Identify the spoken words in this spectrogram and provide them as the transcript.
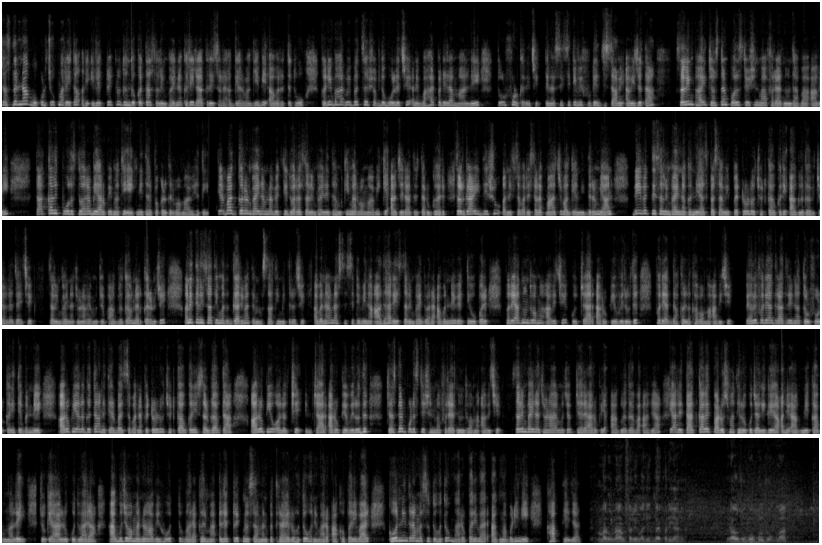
જસદણના ગોકુળ ચોકમાં રહેતા અને ઇલેક્ટ્રિકનો ધંધો કરતા સલીમભાઈના ઘરે રાત્રે સાડા અગિયાર વાગ્યે બે આવારા તત્વો ઘરની બહાર વિભત્સ શબ્દો બોલે છે અને બહાર પડેલા માલને તોડફોડ કરે છે. તેના સીસીટીવી ફૂટેજ સામે આવી જતા સલીમભાઈ જસદણ પોલીસ સ્ટેશનમાં ફરિયાદ નોંધાવવા આવી. તાત્કાલિક પોલીસ દ્વારા બે આરોપીમાંથી એકની ધરપકડ કરવામાં આવી હતી. ત્યારબાદ કરણભાઈ નામના વ્યક્તિ દ્વારા સલીમભાઈને ધમકી મારવામાં આવી કે આજે રાત્રે તારું ઘર સળગાવી દેશું અને સવારે સાડા પાંચ વાગ્યાની દરમિયાન બે વ્યક્તિ સલીમભાઈના ઘરની આસપાસ આવી પેટ્રોલનો છંટકાવ કરી આગ લગાવી ચાલ્યા જાય છે. સલીમભાઈના જણાવ્યા મુજબ, આગ લગાવનાર કરણ છે અને તેની સાથે મદદગારીમાં તેમનો સાથી મિત્ર છે. આ બનાવના સીસીટીવીના આધારે સલીમભાઈ દ્વારા આ બંને વ્યક્તિઓ પર ફરિયાદ નોંધવામાં આવી છે. કુલ ચાર આરોપીઓ વિરુદ્ધ ફરિયાદ દાખલ લખાવવામાં આવી છે. પહેલી ફરિયાદ રાત્રિના તોડફોડ કરી તે બંને આરોપી અલગ હતા અને ત્યારબાદ સવારના પેટ્રોલનો છંટકાવ કરી સળગાવતા આરોપીઓ અલગ છે. એમ ચાર આરોપીઓ વિરુદ્ધ જસદણ પોલીસ સ્ટેશનમાં ફરિયાદ નોંધવામાં આવી છે. સલીમભાઈના જણાવ્યા મુજબ, જ્યારે આરોપી આગ લગાવવા આવ્યા ત્યારે તાત્કાલિક પાડોશમાંથી લોકો જાગી ગયા અને આગને કાબૂમાં લઈ. જોકે આ લોકો દ્વારા આગ બુઝાવવામાં ન આવી હોત તો મારા ઘરમાં ઇલેક્ટ્રિકનો સામાન પથરાયેલો હતો અને મારો આખો પરિવાર ઘોર નિંદ્રામાં સૂતો હતો. મારો પરિવાર આગમાં બળીને ખાક થઈ જાત. મારું નામ સલીમ અજીતભાઈ પરિયાણી રહું છું ગોકુલ ચોકમાં.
